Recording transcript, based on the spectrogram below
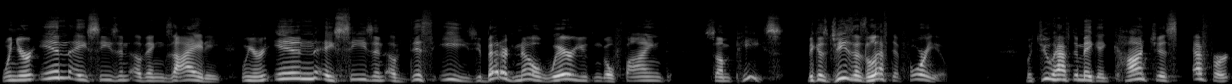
When you're in a season of anxiety, when you're in a season of dis-ease, you better know where you can go find some peace because Jesus left it for you. But you have to make a conscious effort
